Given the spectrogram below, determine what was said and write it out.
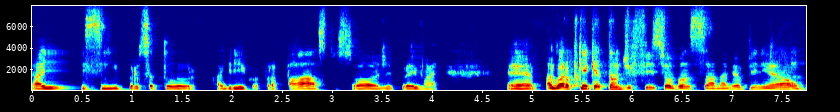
aí sim para o setor agrícola, para pasto, soja e por aí vai. É, agora, por que é tão difícil avançar? Na minha opinião,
